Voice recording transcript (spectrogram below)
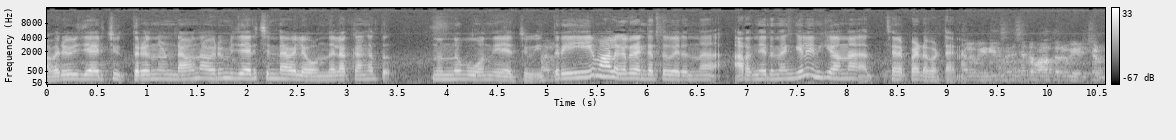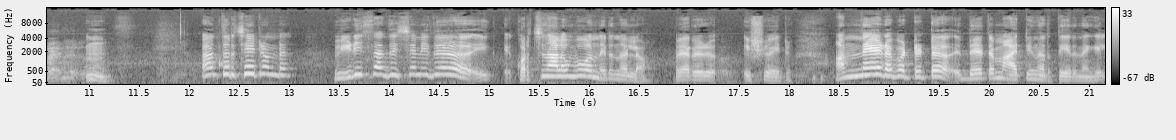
അവർ വിചാരിച്ചു ഇത്രയൊന്നും ഉണ്ടാവും അവരും വിചാരിച്ചിട്ടുണ്ടാവില്ല. ഒന്നിലൊക്കെ അങ്ങ് നിന്ന് പോകുമെന്ന് വിചാരിച്ചു. ഇത്രയും ആളുകൾ രംഗത്ത് വരുന്ന അറിഞ്ഞിരുന്നെങ്കിൽ എനിക്ക് വന്ന ചിലപ്പോൾ ഇടപെട്ടേനെ. ആ തീർച്ചയായിട്ടും ഉണ്ട്. വി ഡി സതീശൻ ഇത് കുറച്ച് നാൾ മുമ്പ് വന്നിരുന്നല്ലോ വേറൊരു ഇഷ്യൂ ആയിട്ട്. അന്നേ ഇടപെട്ടിട്ട് ഇദ്ദേഹത്തെ മാറ്റി നിർത്തിയിരുന്നെങ്കിൽ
